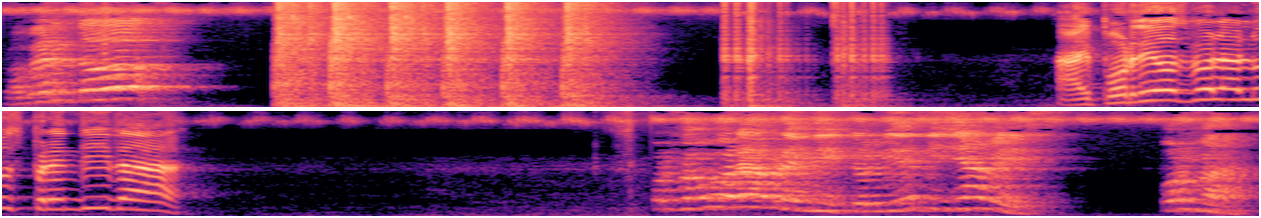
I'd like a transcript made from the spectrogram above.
Roberto. Ay, por Dios, veo la luz prendida. Por favor, ábreme, que olvidé mis llaves. Porfa.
